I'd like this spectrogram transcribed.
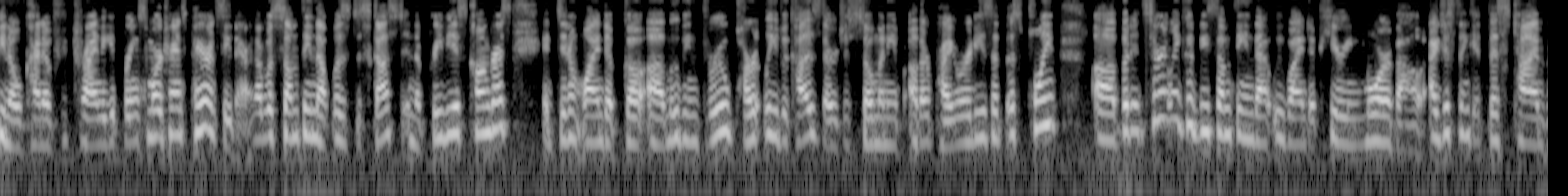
you know, kind of trying to get, bring some more transparency there. That was something that was discussed in the previous Congress. It didn't wind up go, uh, moving through, partly because there are just so many other priorities at this point. Uh, but it certainly could be something that we wind up hearing more about. I just think at this time,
